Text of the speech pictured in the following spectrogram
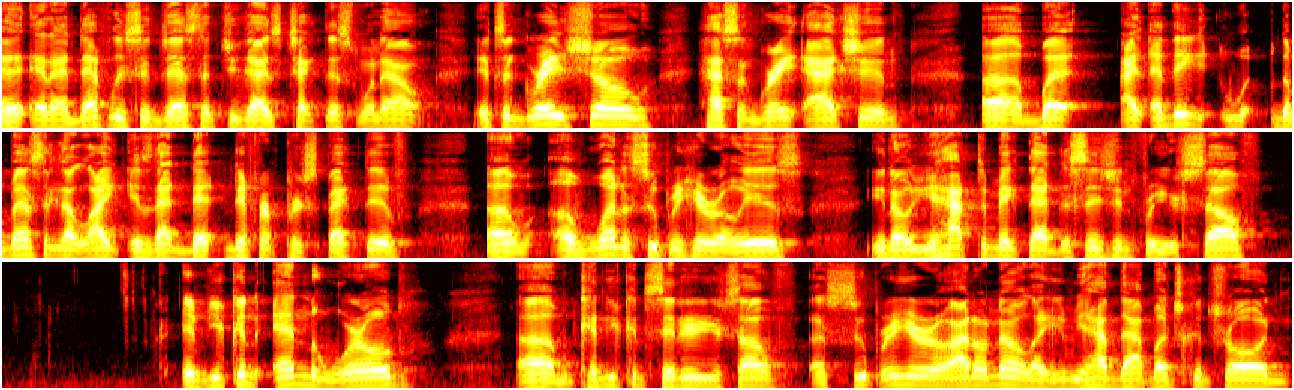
and, I definitely suggest that you guys check this one out. It's a great show, has some great action, uh, but I, I, think w- the best thing I like is that di- different perspective of of what a superhero is. You know, you have to make that decision for yourself. If you can end the world, um, can you consider yourself a superhero? I don't know. Like if you have that much control and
